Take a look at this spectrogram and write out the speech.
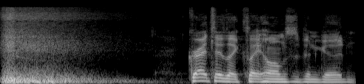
Granted, like Clay Holmes has been good.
